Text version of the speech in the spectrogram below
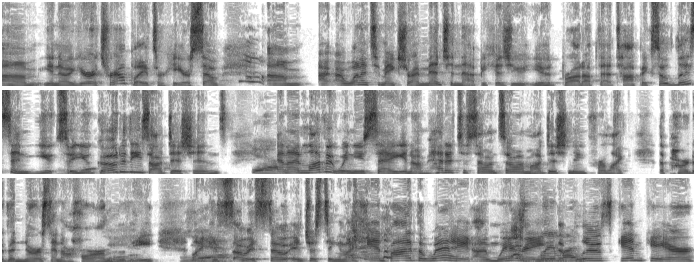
um, you know, you're a trailblazer here. So um, I, I wanted to make sure I mentioned that because you, you had brought up that topic. So listen, you so you go to these auditions, Yeah. and I love it when you say, you know, I'm headed to so and so. I'm auditioning for like the part of a nurse in a horror Yeah. movie. Like yeah. it's always so interesting. Like, and by the way, I'm wearing Wearing the blue skincare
